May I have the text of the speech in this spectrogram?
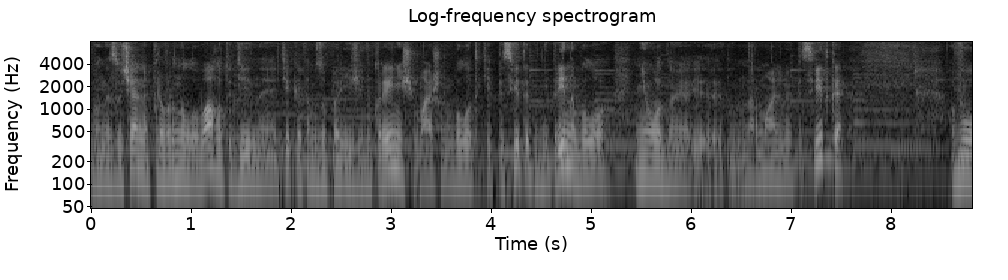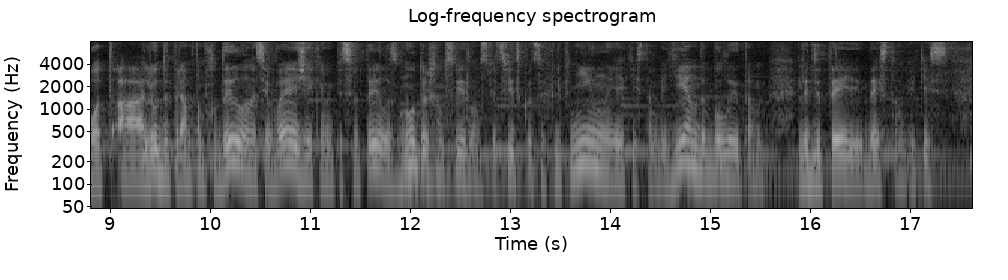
Вони, звичайно, привернули увагу тоді не тільки там в Запоріжжі, в Україні ще майже не було таких підсвіток, в Дніпрі не було ні одної е, нормальної підсвітки. От, а люди прям там ходили на ці вежі, якими підсвітили з внутрішнім світлом, з підсвіткою цих ліпнін, якісь там легенди були там для дітей, десь там якісь е,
